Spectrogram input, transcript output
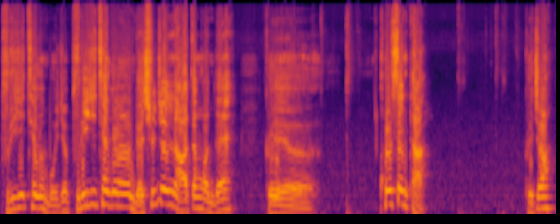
브리지텍은 뭐죠? 브리지텍은 며칠 전에 나왔던 건데 그 콜센터 그죠?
